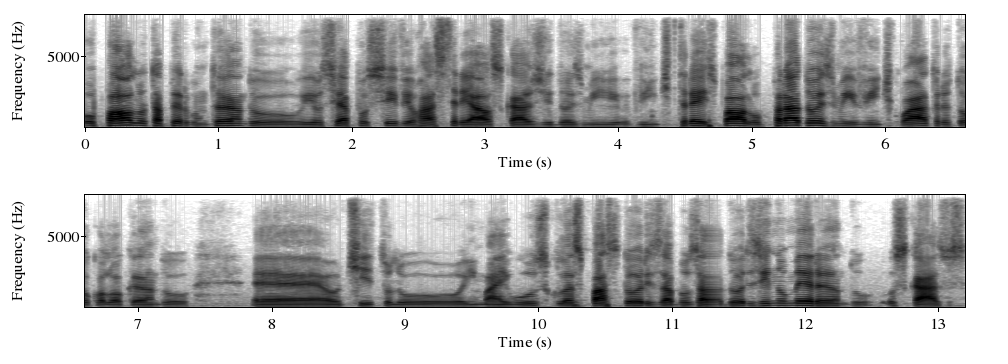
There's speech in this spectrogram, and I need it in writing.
O Paulo está perguntando e se é possível rastrear os casos de 2023. Paulo, para 2024 eu estou colocando é, o título em maiúsculas, pastores abusadores, enumerando os casos.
